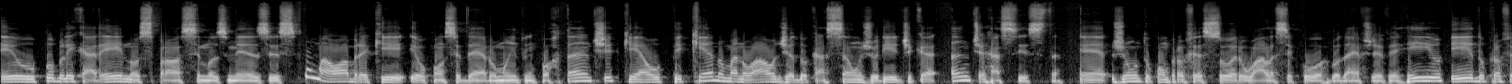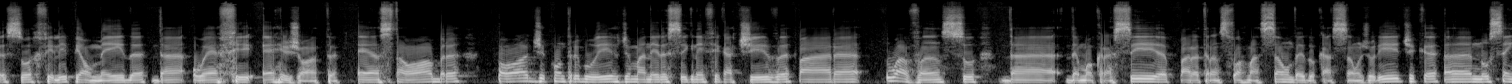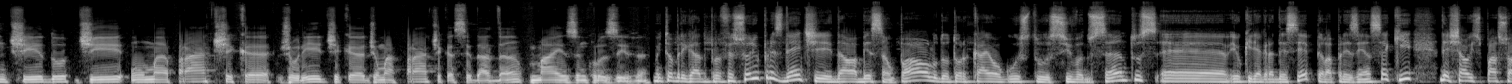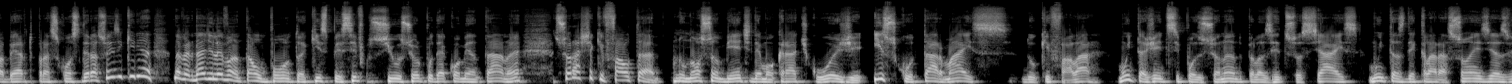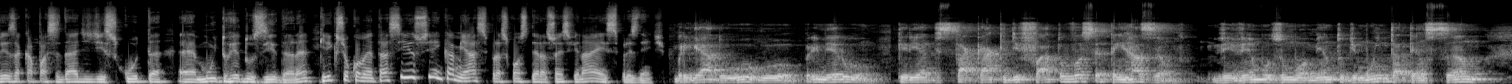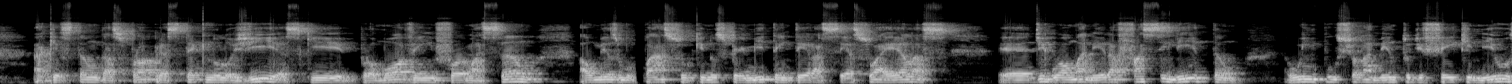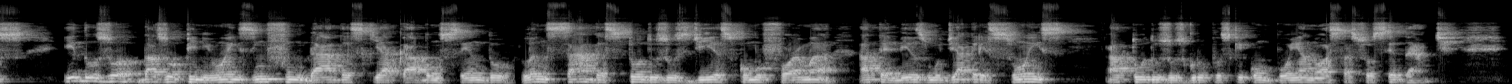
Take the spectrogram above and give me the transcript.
Eu publicarei nos próximos meses uma obra que eu considero muito importante, que é o Pequeno Manual de Educação Jurídica Antirracista, é, junto com o professor Wallace Corbo, da FGV Rio e do professor Felipe Almeida, da UFRJ. Esta obra pode contribuir de maneira significativa para o avanço da democracia, para a transformação da educação jurídica, uh, no sentido de uma prática jurídica, de uma prática cidadã mais inclusiva. Muito obrigado, professor. E o presidente da OAB São Paulo, doutor Caio Augusto Silva dos Santos, é, eu queria agradecer pela presença aqui, deixar o espaço aberto para as considerações e queria, na verdade, levantar um ponto aqui específico, se o senhor puder comentar, não é? O senhor acha que falta no nosso ambiente democrático hoje escutar mais do que falar? muita gente se posicionando pelas redes sociais, muitas declarações e às vezes a capacidade de escuta é muito reduzida, né? Queria que o senhor comentasse isso e encaminhasse para as considerações finais, presidente. Obrigado, Hugo. Primeiro, queria destacar que de fato você tem razão. Vivemos um momento de muita atenção à questão das próprias tecnologias que promovem informação, ao mesmo passo que nos permitem ter acesso a elas é, de igual maneira facilitam o impulsionamento de fake news e dos, das opiniões infundadas que acabam sendo lançadas todos os dias como forma até mesmo de agressões a todos os grupos que compõem a nossa sociedade.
